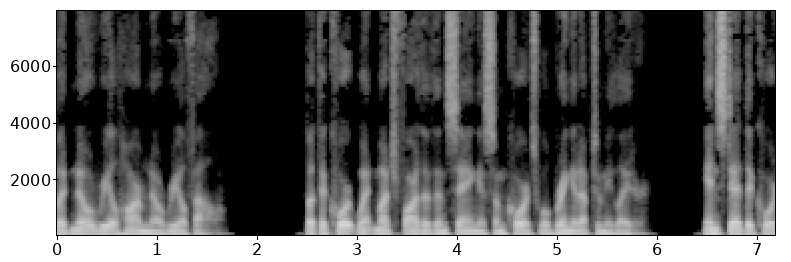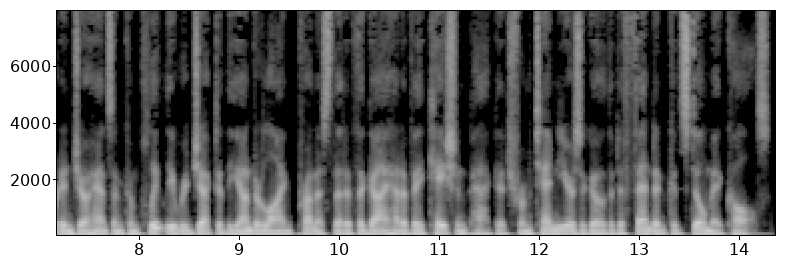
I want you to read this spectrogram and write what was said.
but no real harm, no real foul. But the court went much farther than saying, as some courts will bring it up to me later. Instead, the court in Johansen completely rejected the underlying premise that if the guy had a vacation package from 10 years ago, the defendant could still make calls.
